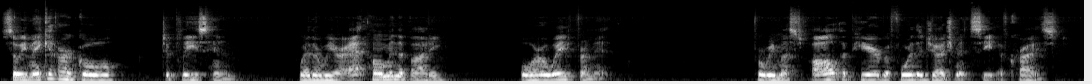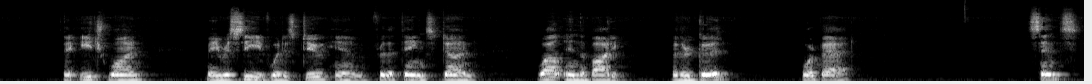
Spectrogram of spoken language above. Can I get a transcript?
So we make it our goal to please Him, whether we are at home in the body or away from it. For we must all appear before the judgment seat of Christ, that each one may receive what is due him for the things done while in the body, whether good or bad. Since,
